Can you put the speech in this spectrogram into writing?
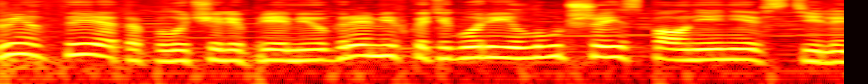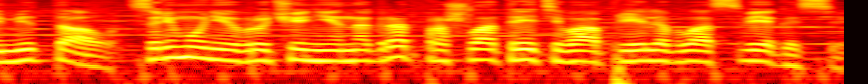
Dream Theater получили премию Грэмми в категории «Лучшее исполнение в стиле металл». Церемония вручения наград прошла 3 апреля в Лас-Вегасе.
